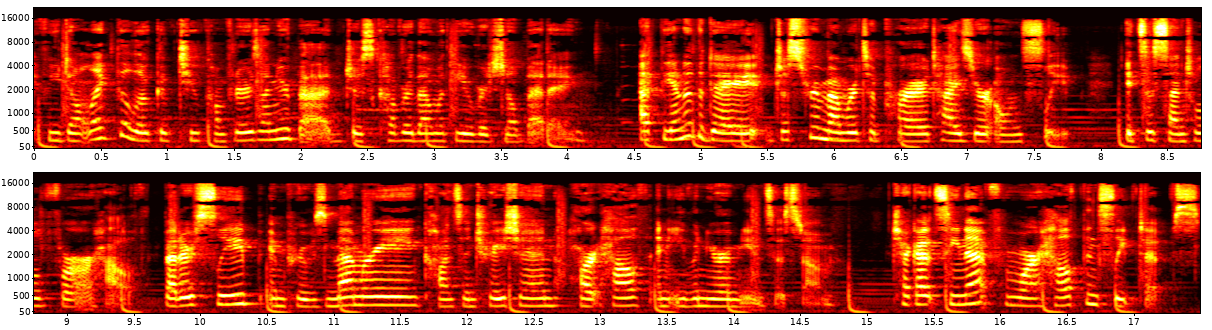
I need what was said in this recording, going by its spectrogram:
If you don't like the look of two comforters on your bed, just cover them with the original bedding. At the end of the day, just remember to prioritize your own sleep. It's essential for our health. Better sleep improves memory, concentration, heart health, and even your immune system. Check out CNET for more health and sleep tips.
